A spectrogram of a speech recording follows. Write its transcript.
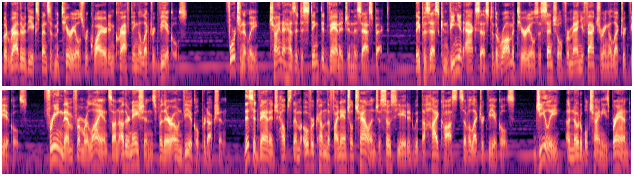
but rather the expensive materials required in crafting electric vehicles. Fortunately, China has a distinct advantage in this aspect. They possess convenient access to the raw materials essential for manufacturing electric vehicles, freeing them from reliance on other nations for their own vehicle production. This advantage helps them overcome the financial challenge associated with the high costs of electric vehicles. Geely, a notable Chinese brand,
